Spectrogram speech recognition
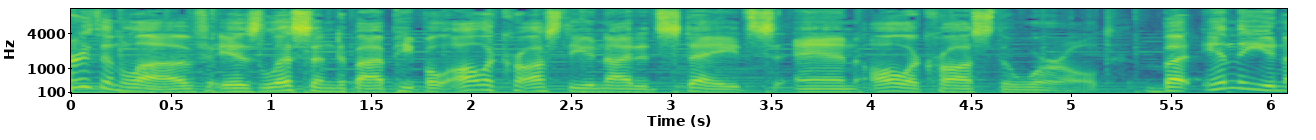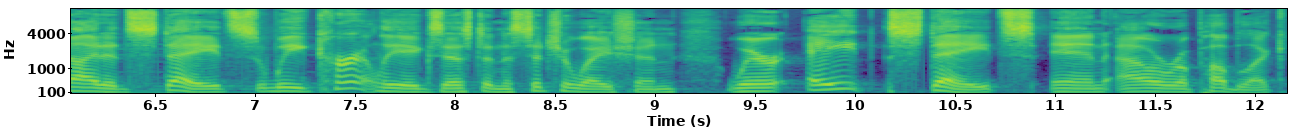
Truth in Love is listened by people all across the United States and all across the world. But in the United States, we currently exist in a situation where eight states in our republic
